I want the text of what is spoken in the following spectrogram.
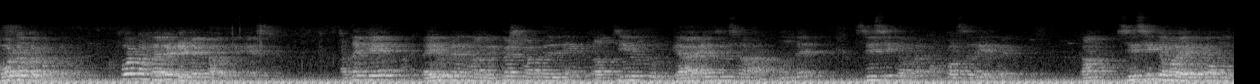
ಫೋಟೋ ತಗೊಂಡು ಫೋಟೋ ಮೇಲೆ ಡಿಟೆಕ್ಟ್ ಆಗುತ್ತೆ ಕೇಸ್ ಅದಕ್ಕೆ ದಯವಿಟ್ಟು ನಾನು ರಿಕ್ವೆಸ್ಟ್ ಮಾಡ್ತಾ ಇದ್ದೀನಿ ಪ್ರತಿಯೊಂದು ಗ್ಯಾರೇಜ್ ಸಹ ಮುಂದೆ ಸಿ ಸಿ ಕ್ಯಾಮ್ರಾ ಕಂಪಲ್ಸರಿ ಇರಬೇಕು. ಸಿ ಕ್ಯಾಮರಾ ಇದ್ರೆ ಒಂದು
